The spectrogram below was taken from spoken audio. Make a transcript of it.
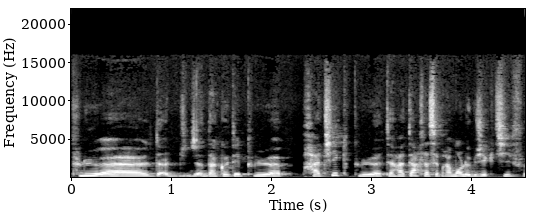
plus d'un côté plus pratique, plus terre à terre, ça c'est vraiment l'objectif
